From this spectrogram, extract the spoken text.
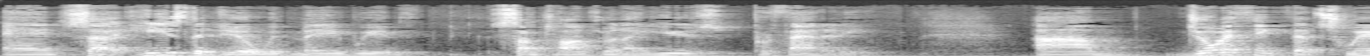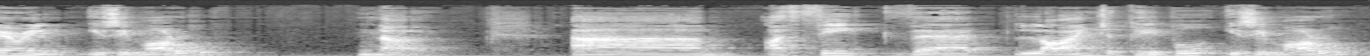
and so here's the deal with me with sometimes when I use profanity. Um, do I think that swearing is immoral? No. Um, I think that lying to people is immoral.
